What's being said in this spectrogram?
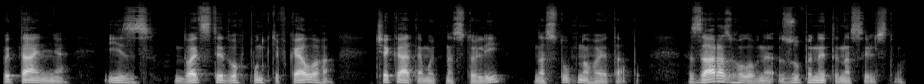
питання із 22 пунктів Келога чекатимуть на столі наступного етапу. Зараз головне зупинити насильство.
